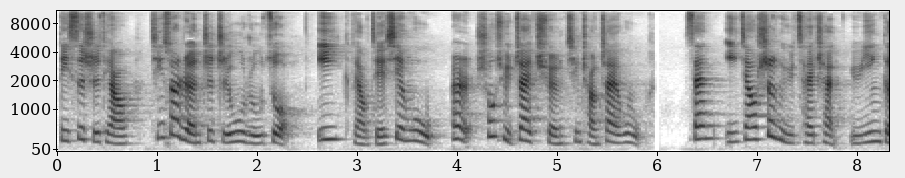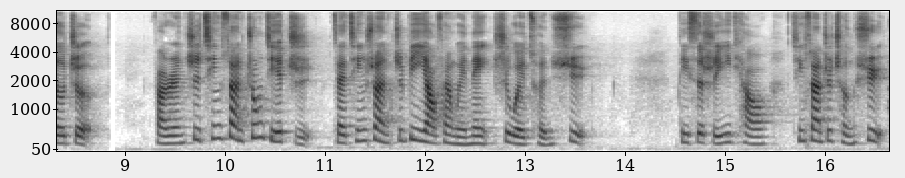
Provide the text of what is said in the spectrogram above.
第四十条，清算人之职务如左：一、了结现务；二、收取债权、清偿债务；三、移交剩余财产于应得者。法人至清算终结止，在清算之必要范围内，视为存续。第四十一条，清算之程序，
